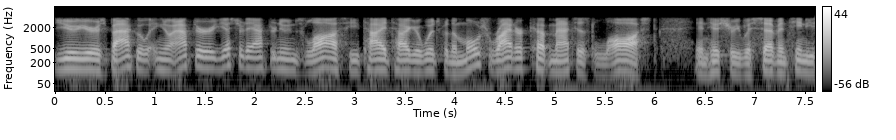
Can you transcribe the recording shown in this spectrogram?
few years back, but you know after yesterday afternoon's loss, he tied Tiger Woods for the most Ryder Cup matches lost in history with 17. He's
